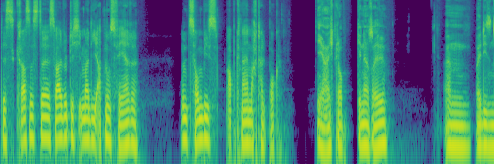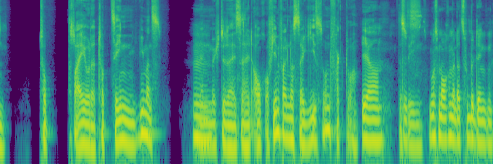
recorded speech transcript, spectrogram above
das krasseste. Es war halt wirklich immer die Atmosphäre. Und Zombies abknallen macht halt Bock. Ja, ich glaube generell ähm, bei diesen Top 3 oder Top 10, wie man es nennen Hm. möchte, da ist halt auch auf jeden Fall Nostalgie ist so ein Faktor. Ja, Deswegen. das muss man auch immer dazu bedenken.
